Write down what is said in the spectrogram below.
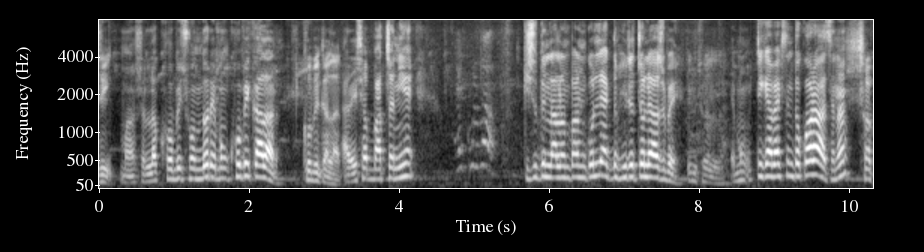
জি। মার্শাল্লাহ খুবই সুন্দর এবং খুবই কালার। খুবই কালার। আর এইসব বাচ্চা নিয়ে কিছুদিন লালন পালন করলে একদম হিটে চলে আসবে। ইনশাল্লাহ। এবং টিকা ভ্যাকসিন তো করা আছে না? সব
